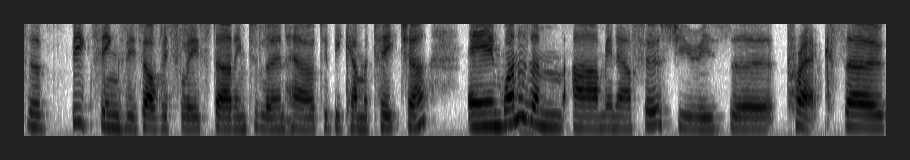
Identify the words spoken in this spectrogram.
the big things is obviously starting to learn how to become a teacher. And one of them um, in our first year is the prac. So,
